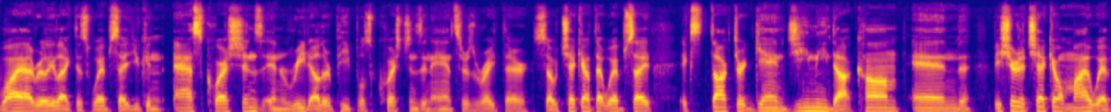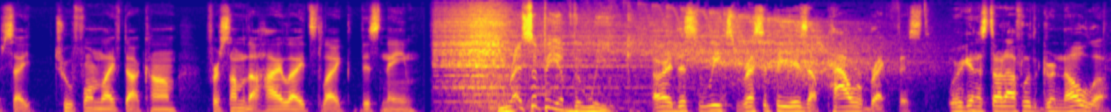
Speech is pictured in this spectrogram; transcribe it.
why I really like this website. You can ask questions and read other people's questions and answers right there. So check out that website. It's drgangemi.com. And be sure to check out my website, trueformlife.com, for some of the highlights like this name. Recipe of the week. All right, this week's recipe is a power breakfast. We're gonna start off with granola.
